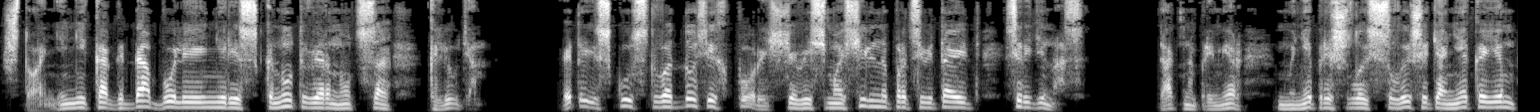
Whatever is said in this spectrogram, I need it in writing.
что они никогда более не рискнут вернуться к людям. Это искусство до сих пор еще весьма сильно процветает среди нас. Так, например, мне пришлось слышать о некоем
